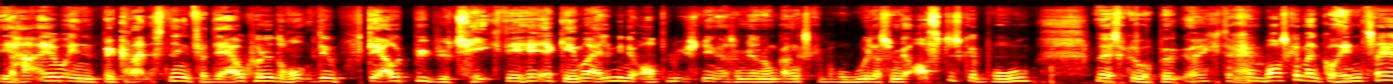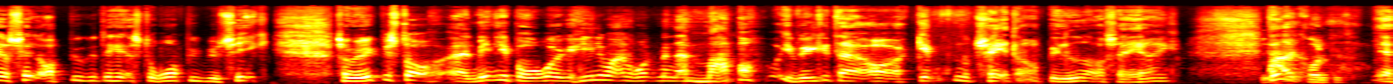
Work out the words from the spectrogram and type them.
Det har jo en begrænsning, for det er jo kun et rum. Det er jo, det er jo et bibliotek. Det er her, jeg gemmer alle mine oplysninger, som jeg nogle gange skal bruge, eller som jeg ofte skal bruge, når jeg skriver bøger. Ikke? Der kan, ja. Hvor skal man gå hen? Så har jeg jo selv opbygget det her store bibliotek, som jo ikke består af almindelige bogrykke hele vejen rundt, men af mapper, i hvilket der er gemt notater og billeder og sager. Ikke? meget grundigt. Ja,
